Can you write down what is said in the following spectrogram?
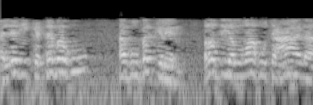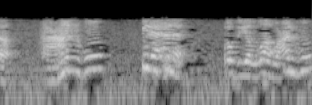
الذي كتبه أبو بكر رضي الله تعالى عنه إلى أنس رضي الله عنه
